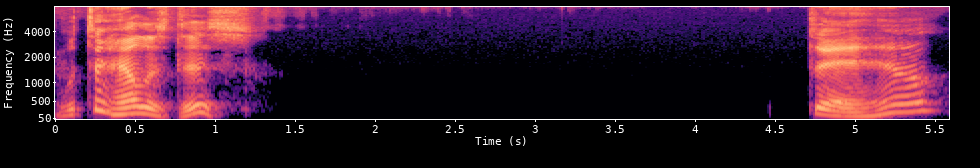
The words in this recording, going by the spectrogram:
What the hell is this? The hell?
